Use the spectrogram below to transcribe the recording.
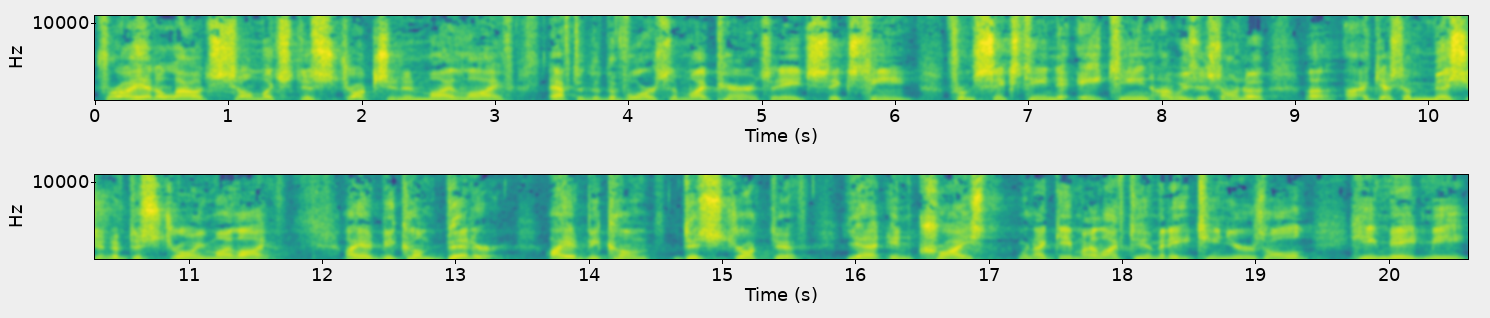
For I had allowed so much destruction in my life after the divorce of my parents at age 16. From 16 to 18, I was just on a, a I guess, a mission of destroying my life. I had become bitter. I had become destructive. Yet in Christ, when I gave my life to Him at 18 years old, He made me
